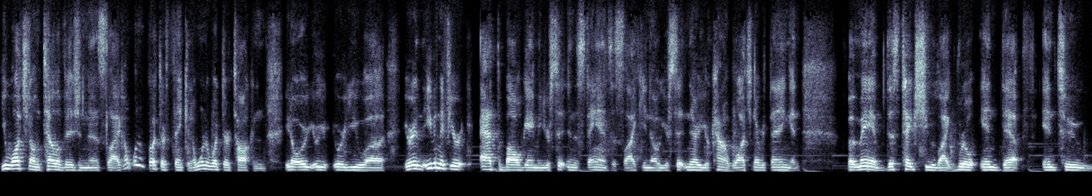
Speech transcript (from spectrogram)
you watch it on television and it's like, I wonder what they're thinking. I wonder what they're talking, you know, or or you uh you're in even if you're at the ball game and you're sitting in the stands, it's like, you know, you're sitting there, you're kind of watching everything and but man, this takes you like real in depth into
